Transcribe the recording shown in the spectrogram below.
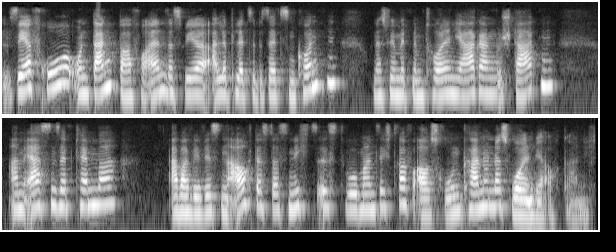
äh, sehr froh und dankbar vor allem, dass wir alle Plätze besetzen konnten und dass wir mit einem tollen Jahrgang starten am 1. September. Aber wir wissen auch, dass das nichts ist, wo man sich drauf ausruhen kann und das wollen wir auch gar nicht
